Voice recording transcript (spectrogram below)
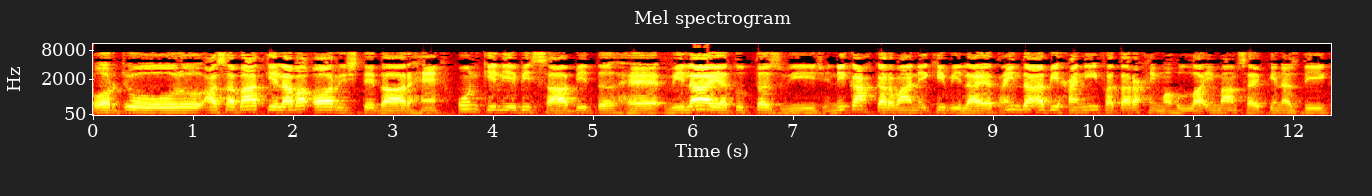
और जो असबात के अलावा और रिश्तेदार हैं, उनके लिए भी साबित है विलायत तजवीज, निकाह करवाने की विलायत। आइंदा अभी हनीफत महुल्ला इमाम साहब के नज़दीक।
